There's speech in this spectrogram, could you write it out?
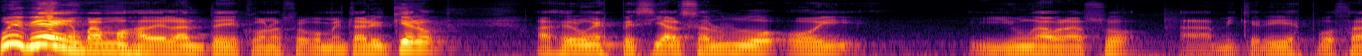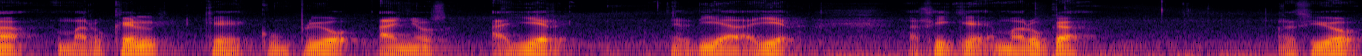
Muy bien, vamos adelante con nuestro comentario. Quiero hacer un especial saludo hoy y un abrazo a mi querida esposa Maruquel, que cumplió años ayer, el día de ayer. Así que Maruca recibió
